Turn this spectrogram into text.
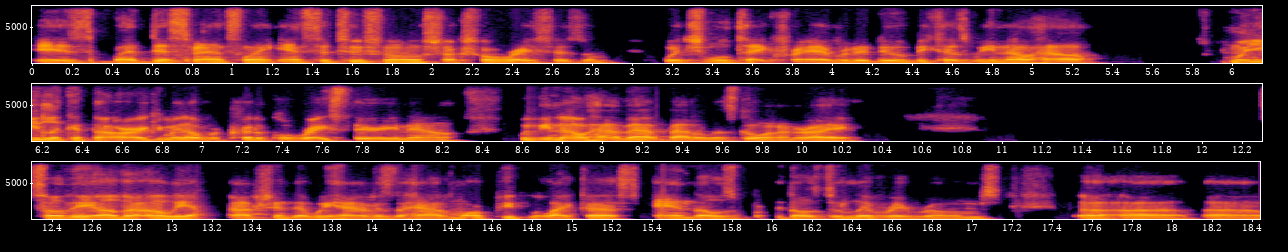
is by dismantling institutional structural racism, which will take forever to do because we know how, when you look at the argument over critical race theory now, we know how that battle is going, right? So the other only option that we have is to have more people like us in those those delivery rooms, uh, uh, uh,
